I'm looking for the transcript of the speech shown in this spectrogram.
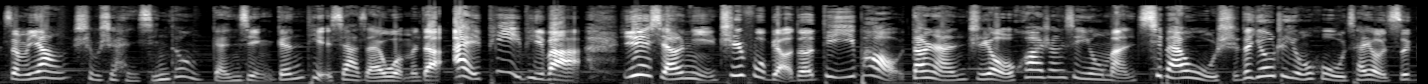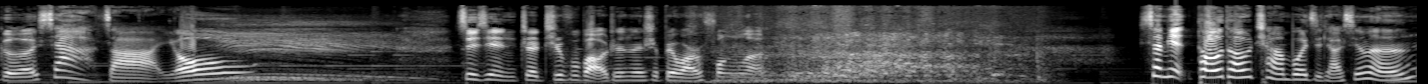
怎么样？是不是很心动？赶紧跟帖下载我们的爱屁屁吧，约享你支付表的第一炮。当然，只有花生信用满七百五十的优质用户才有资格下载哟。最近这支付宝真的是被玩疯了。下面偷偷插播几条新闻。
